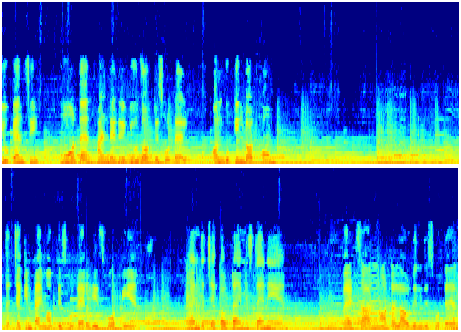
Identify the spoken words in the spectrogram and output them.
You can see more than 100 reviews of this hotel on booking.com check-in time of this hotel is 4 pm and the checkout time is 10 am. Pets are not allowed in this hotel.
